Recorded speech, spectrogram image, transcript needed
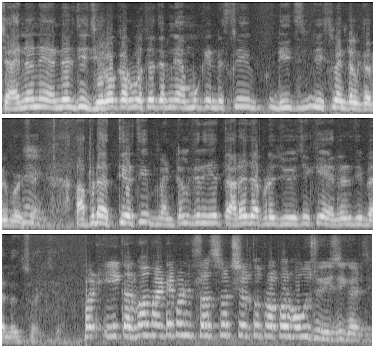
ચાઇનાને એનર્જી ઝીરો કરવું હશે તેમને અમુક ઇન્ડસ્ટ્રી ડિસમેન્ટલ કરવી પડશે. આપણે અત્યારથી મેન્ટલ કરીએ ત્યારે જ આપણે જોઈએ છીએ કે એનર્જી બેલેન્સ હોય છે. પણ એ કરવા માટે પણ ઇન્ફ્રાસ્ટ્રક્ચર તો પ્રોપર હોવું જોઈએ જીગરજી.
